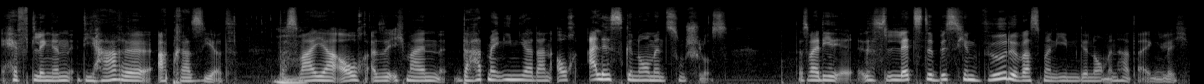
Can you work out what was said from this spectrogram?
Häftlingen die Haare abrasiert. Das war ja auch, also ich meine, da hat man ihnen ja dann auch alles genommen zum Schluss. Das war die, das letzte bisschen Würde, was man ihnen genommen hat eigentlich.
